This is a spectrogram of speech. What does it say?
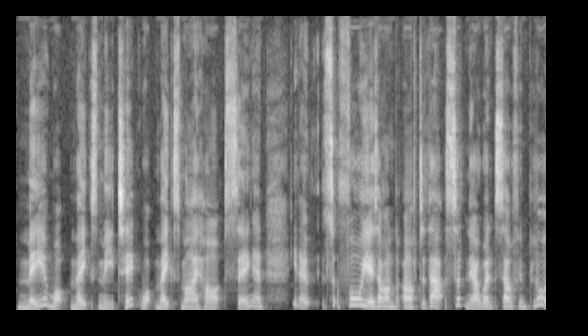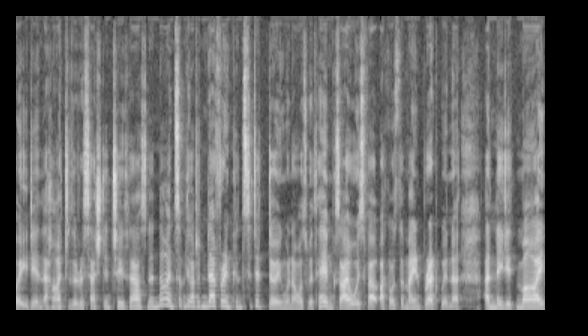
me and what makes me tick, what makes my heart sing. And, you know, four years on after that, suddenly I went self employed in the height of the recession in 2009, something I'd never even considered doing when I was with him, because I always felt like I was the main breadwinner and needed my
